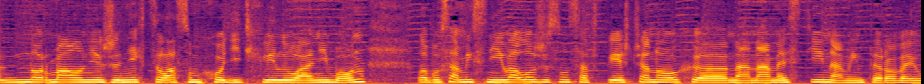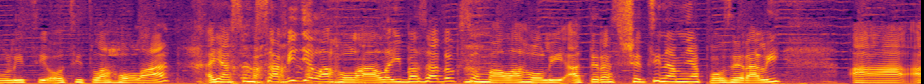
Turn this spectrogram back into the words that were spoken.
normálne, že nechcela som chodiť chvíľu ani von, lebo sa mi snívalo, že som sa v Piešťanoch e, na námestí na Winterovej ulici ocitla holá a ja som sa videla holá, ale iba zadok som mala holý a teraz všetci na mňa pozerali a, a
